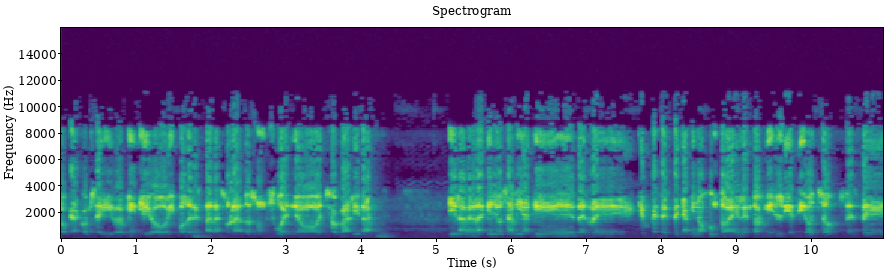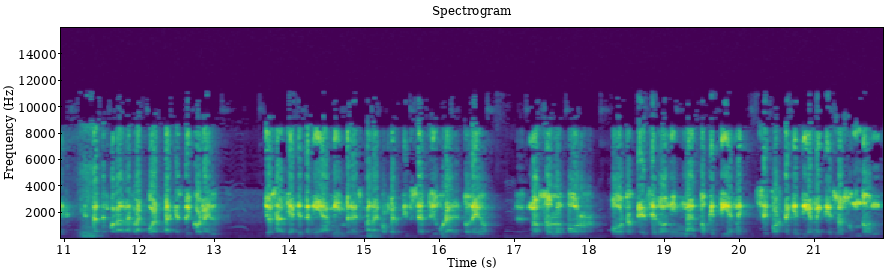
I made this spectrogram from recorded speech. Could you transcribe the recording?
lo que ha conseguido Emilio y poder estar a su lado es un sueño hecho realidad. Y la verdad que yo sabía que desde que empecé este camino junto a él en 2018, este, esta temporada es la cuarta que estoy con él, yo sabía que tenía mimbres para convertirse en figura de toreo, no solo por, por ese don innato que tiene, ese corte que tiene, que eso es un don,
